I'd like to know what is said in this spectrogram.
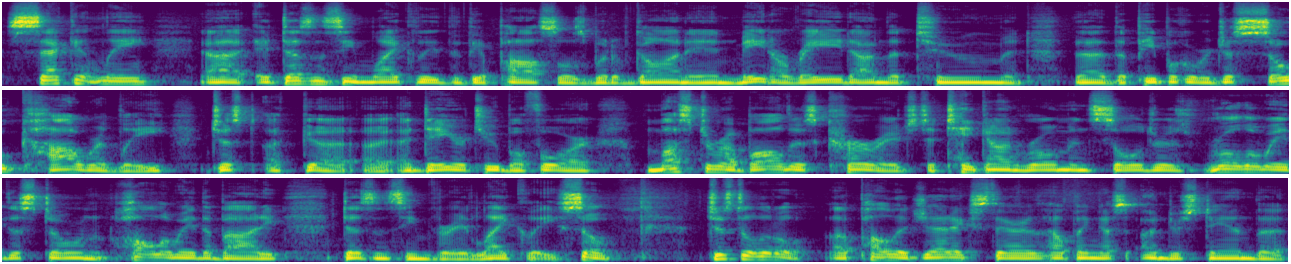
Secondly, uh, it doesn't seem likely that the apostles would have gone in, made a raid on the tomb, and the, the people who were just so cowardly just a, a, a day or two before muster up all this courage to take on Roman soldiers, roll away the stone, haul away the body. Doesn't seem very likely. So just a little apologetics there, helping us understand the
